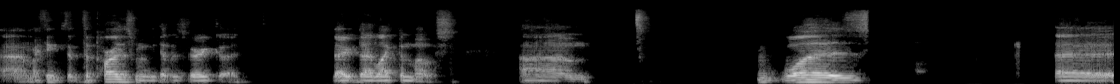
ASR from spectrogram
um, I think that the part of this movie that was very good, that, that I liked the most, um, was uh,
